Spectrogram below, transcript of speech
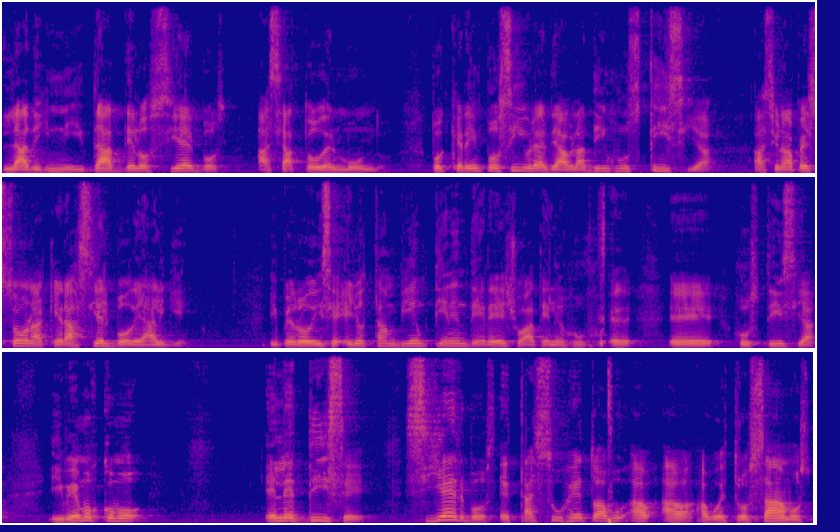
la dignidad de los siervos hacia todo el mundo. Porque era imposible de hablar de injusticia hacia una persona que era siervo de alguien. Y Pedro dice, ellos también tienen derecho a tener eh, eh, justicia. Y vemos como Él les dice, Siervos, estad sujetos a, vuestros amos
